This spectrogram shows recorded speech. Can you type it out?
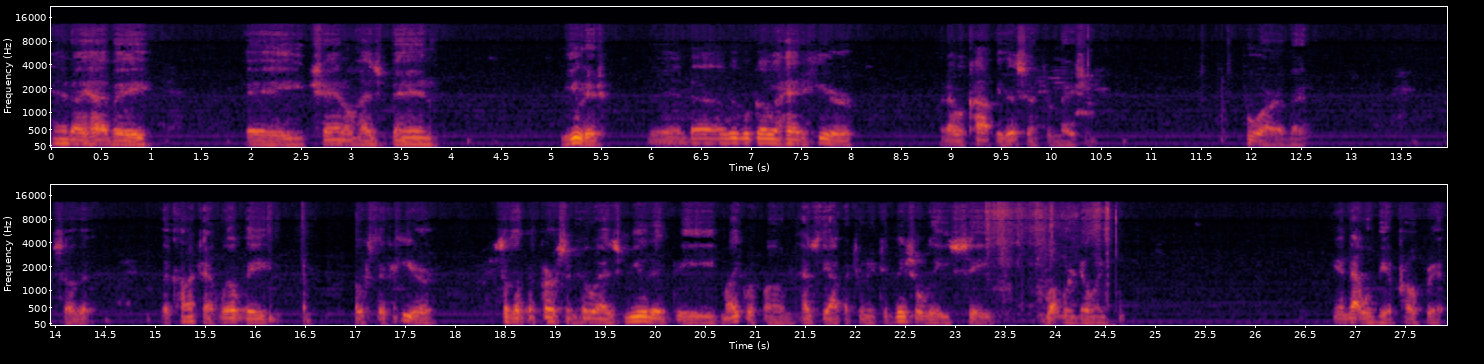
And I have a a channel has been muted, and uh, we will go ahead here, and I will copy this information for our event, so that the content will be posted here so that the person who has muted the microphone has the opportunity to visually see what we're doing. And that will be appropriate.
